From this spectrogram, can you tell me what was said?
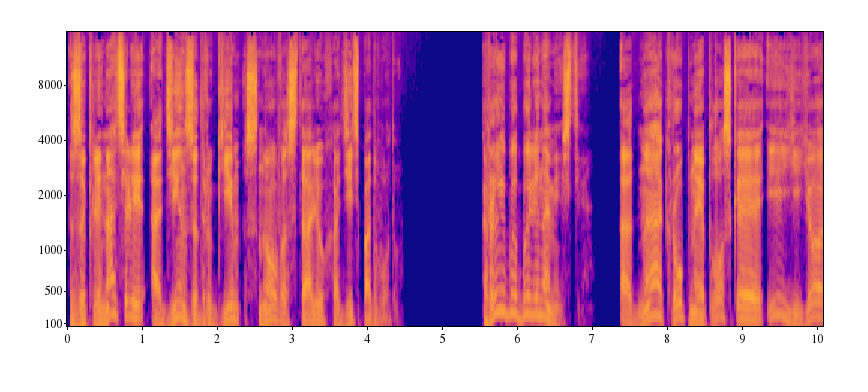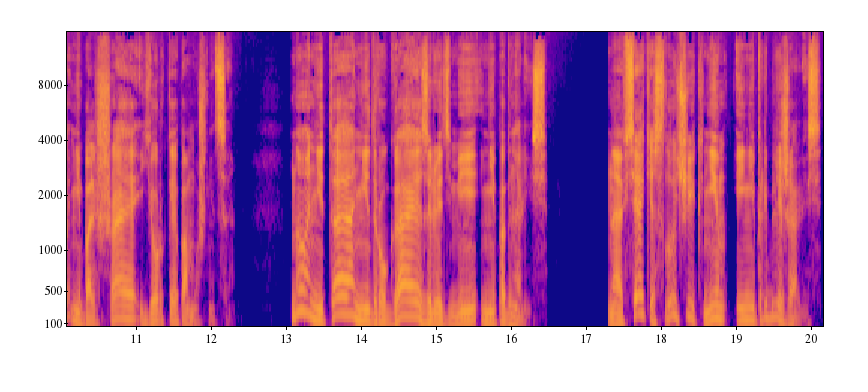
Заклинатели один за другим снова стали уходить под воду. Рыбы были на месте. Одна крупная плоская и ее небольшая юркая помощница. Но ни та, ни другая за людьми не погнались. На всякий случай к ним и не приближались.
